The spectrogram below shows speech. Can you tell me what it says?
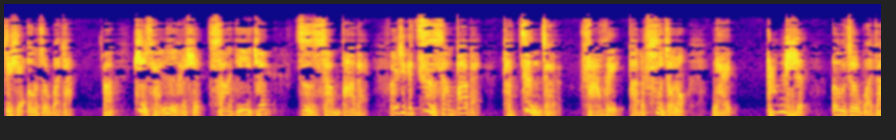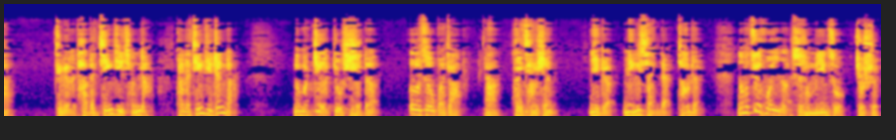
这些欧洲国家，啊，制裁历来是杀敌一千，自伤八百，而这个自伤八百。它正在发挥它的副作用，来吞噬欧洲国家，这个它的经济成长、它的经济增长，那么这就使得欧洲国家啊会产生一个明显的调整。那么最后一个是什么因素？就是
